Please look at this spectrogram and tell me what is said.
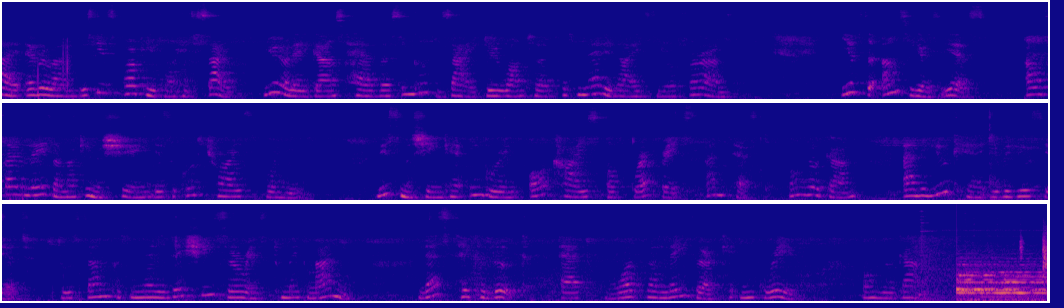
Hi everyone, this is Poppy from HeatSign. Usually guns have a single design. Do you want to personalize your firearms? If the answer is yes, our fiber laser marking machine is a good choice for you. This machine can engrave all kinds of graphics and text on your gun, and you can even use it to do some personalization service to make money. Let's take a look at what the laser can engrave 哦，有干。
